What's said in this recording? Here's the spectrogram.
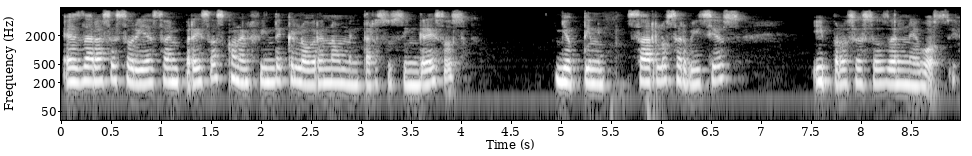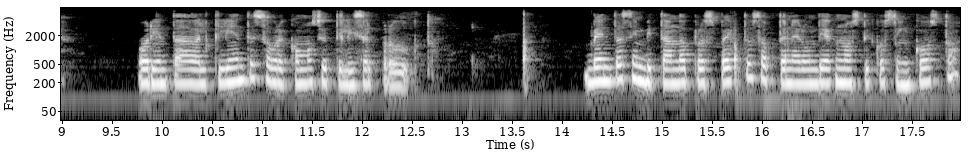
es dar asesorías a empresas con el fin de que logren aumentar sus ingresos y optimizar los servicios y procesos del negocio, orientado al cliente sobre cómo se utiliza el producto. Ventas invitando a prospectos a obtener un diagnóstico sin costo.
